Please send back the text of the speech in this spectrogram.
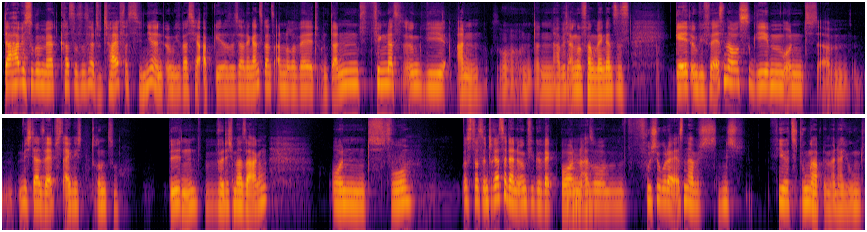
da habe ich so gemerkt, krass, das ist ja total faszinierend irgendwie, was hier abgeht. Das ist ja eine ganz, ganz andere Welt. Und dann fing das irgendwie an. So. Und dann habe ich angefangen, mein ganzes Geld irgendwie für Essen auszugeben und ähm, mich da selbst eigentlich drin zu bilden, würde ich mal sagen. Und so ist das Interesse dann irgendwie geweckt worden. Also mit Frühstück oder Essen habe ich nicht viel zu tun gehabt in meiner Jugend.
